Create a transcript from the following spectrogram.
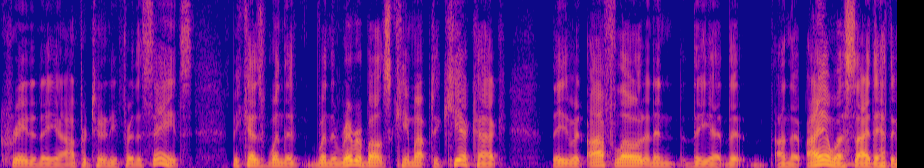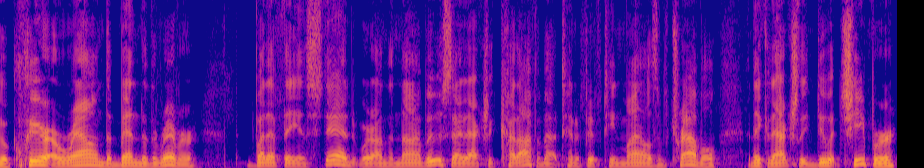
created a uh, opportunity for the Saints because when the when the riverboats came up to Keokuk, they would offload, and then the uh, the on the Iowa side they had to go clear around the bend of the river. But if they instead were on the Nauvoo side, actually cut off about ten or fifteen miles of travel, and they could actually do it cheaper.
